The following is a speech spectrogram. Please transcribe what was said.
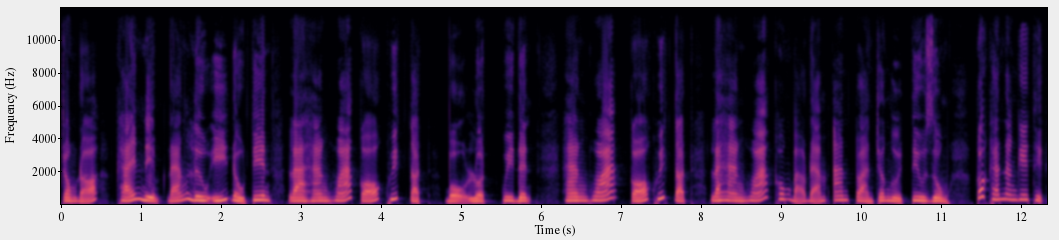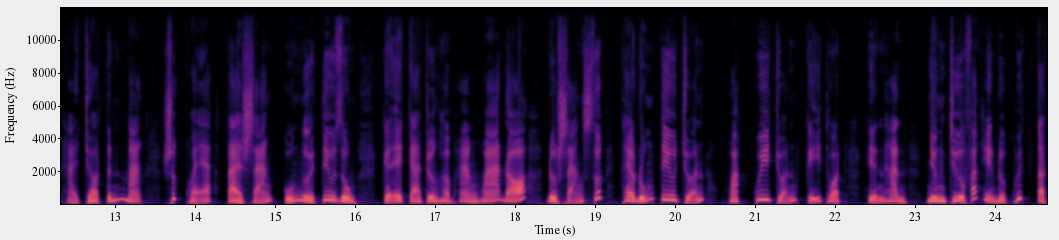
Trong đó, khái niệm đáng lưu ý đầu tiên là hàng hóa có khuyết tật – Bộ luật quy định hàng hóa có khuyết tật là hàng hóa không bảo đảm an toàn cho người tiêu dùng, có khả năng gây thiệt hại cho tính mạng, sức khỏe, tài sản của người tiêu dùng, kể cả trường hợp hàng hóa đó được sản xuất theo đúng tiêu chuẩn hoặc quy chuẩn kỹ thuật hiện hành nhưng chưa phát hiện được khuyết tật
